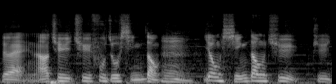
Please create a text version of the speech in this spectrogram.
对，然后去去付诸行动，嗯，用行动去去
